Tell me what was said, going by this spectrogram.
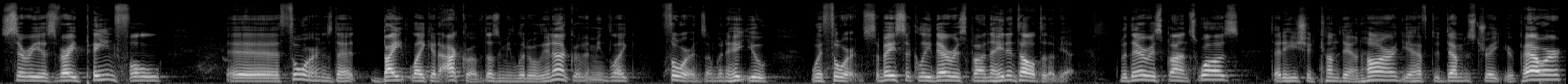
serious, very painful uh, thorns that bite like an akrav. Doesn't mean literally an akrav. It means like thorns. I'm going to hit you with thorns. So basically, their response. Now he didn't tell it to them yet, but their response was that he should come down hard. You have to demonstrate your power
